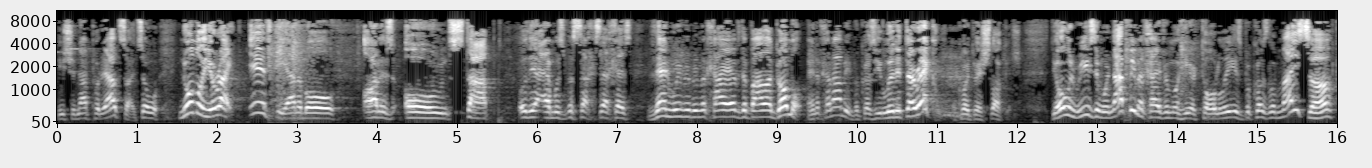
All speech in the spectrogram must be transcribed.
he should not put it outside. So normally you're right. If the animal on his own stopped, or the animal was besachseches, then we would be mechayev the bala gomel and a chanami because he lit it directly, according to Shlokish. The only reason we're not being mechayev him here totally is because lemaisa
